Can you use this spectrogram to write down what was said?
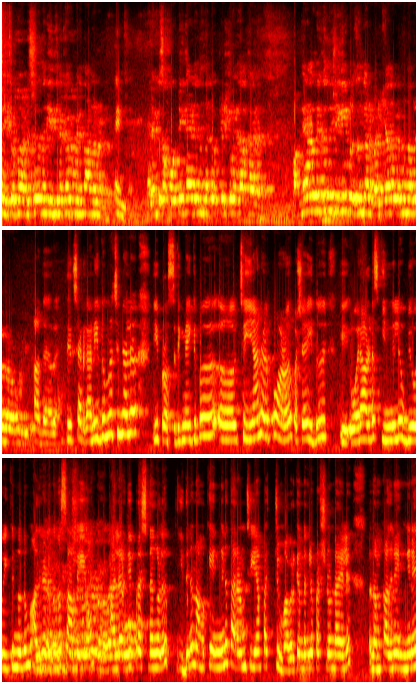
മേക്കപ്പ് ആർട്ടിസ്റ്റ് എന്ന രീതിയിലൊക്കെ വരുന്ന ആളുകളുണ്ട്. അല്ലെങ്കിൽ സപ്പോർട്ടിംഗ് ആയിട്ട് നിന്നിട്ട് ഒറ്റടിക്ക് വരുന്ന ആൾക്കാരുണ്ട്. അതെ അതെ. തീർച്ചയായിട്ടും. കാരണം ഇതെന്ന് വെച്ച് കഴിഞ്ഞാൽ ഈ പ്രോസ്തറ്റിക് മേക്കപ്പ് ചെയ്യാൻ എളുപ്പമാണ്. പക്ഷെ ഇത് ഒരാളുടെ സ്കിന്നിൽ ഉപയോഗിക്കുന്നതും അതിനെടുക്കുന്ന സമയവും അലർജി പ്രശ്നങ്ങൾ ഇതിനെ നമുക്ക് എങ്ങനെ തരണം ചെയ്യാൻ പറ്റും? അവർക്ക് എന്തെങ്കിലും പ്രശ്നം ഉണ്ടായാൽ നമുക്ക് അതിനെ എങ്ങനെ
